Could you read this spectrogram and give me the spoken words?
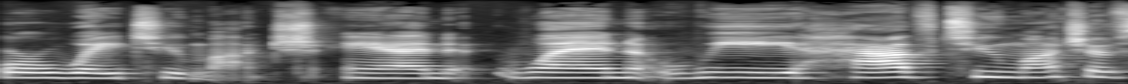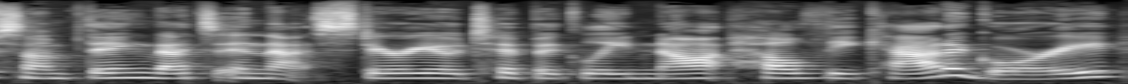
or way too much. And when we have too much of something that's in that stereotypically not healthy category,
